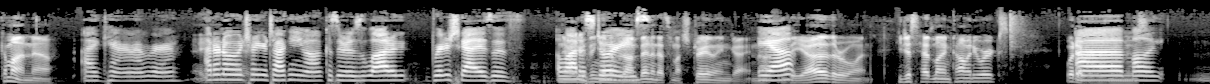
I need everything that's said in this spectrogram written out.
Come on now. I can't remember. I don't know which one you're talking about because there was a lot of British guys with a No, lot of stories. Of John Bennett. That's an Australian guy, not Yeah. the other one. He just headlined Comedy Works. Whatever. uh, his name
